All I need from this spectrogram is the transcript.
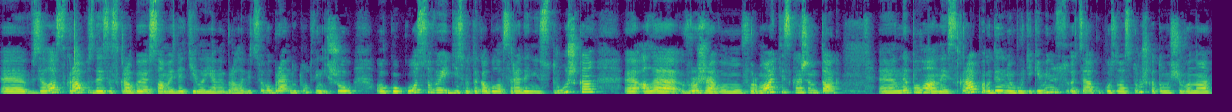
Е, взяла скраб. Здається, скраби саме для тіла я не брала від цього бренду. Тут він ішов кокосовий. Дійсно, така була всередині стружка, е, але в рожевому форматі, скажімо так. Е, Непоганий скраб. Один у ньому був тільки мінус оця кокосова стружка, тому що вона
